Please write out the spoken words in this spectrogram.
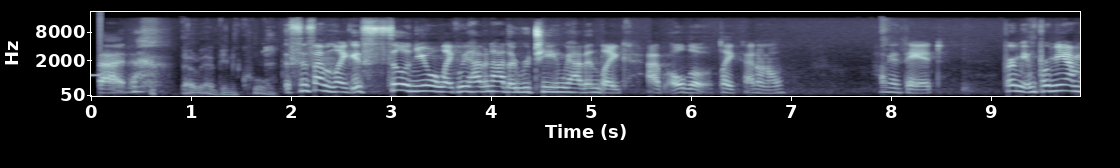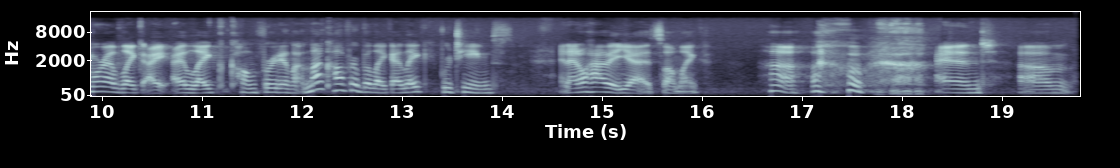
that. That would have been cool. Since I'm like, it's still new. Like we haven't had a routine. We haven't like have all the like I don't know. How can I say it? For me, for me, I'm more of like I, I like comfort and not comfort, but like I like routines, and I don't have it yet. So I'm like, huh. and um,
